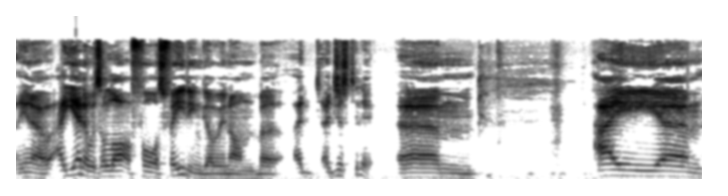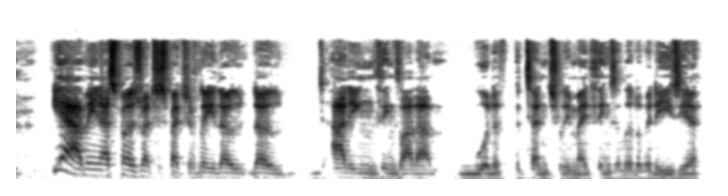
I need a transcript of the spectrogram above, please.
You know, I- yeah, there was a lot of force feeding going on, but I, I just did it. Um, I um, yeah, I mean, I suppose retrospectively, though, though adding things like that would have potentially made things a little bit easier,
